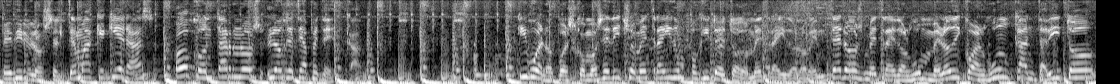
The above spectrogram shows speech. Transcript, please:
pedirnos el tema que quieras o contarnos lo que te apetezca. Y bueno, pues como os he dicho, me he traído un poquito de todo. Me he traído noventeros, me he traído algún melódico, algún cantadito,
